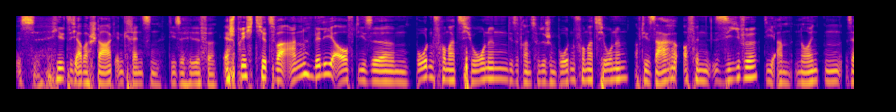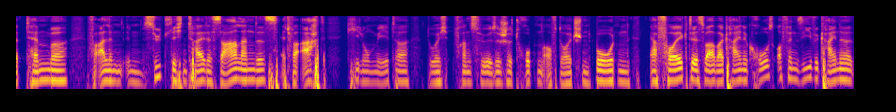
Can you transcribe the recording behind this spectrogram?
Es hielt sich aber stark in Grenzen, diese Hilfe. Er spricht hier zwar an, Willi, auf diese Bodenformationen, diese französischen Bodenformationen, auf die Saar-Offensive, die am 9. September September vor allem im südlichen Teil des Saarlandes etwa acht Kilometer durch französische Truppen auf deutschen Boden erfolgte. Es war aber keine Großoffensive, keine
